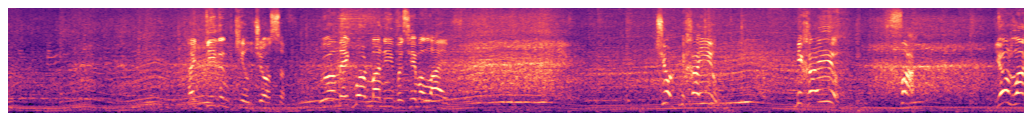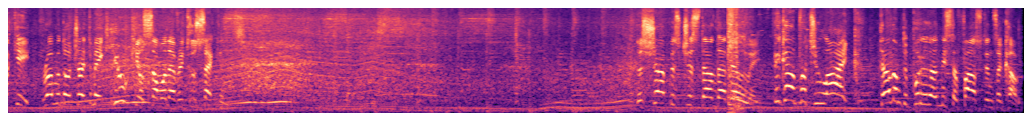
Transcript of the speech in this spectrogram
I didn't kill Joseph. We will make more money with him alive. Черт, Михаил! Михаил! Fuck! You're lucky Roman don't try to make you kill someone every two seconds. The shop is just down that alleyway. Pick out what you like. Tell them to put it on Mr. Faustin's account.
